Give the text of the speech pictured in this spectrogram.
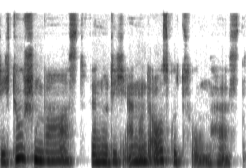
dich duschen warst, wenn du dich an- und ausgezogen hast.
